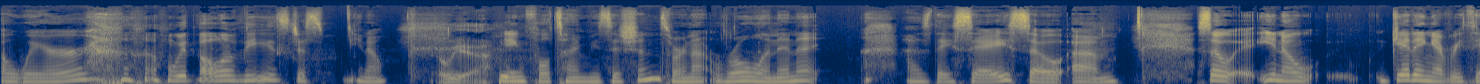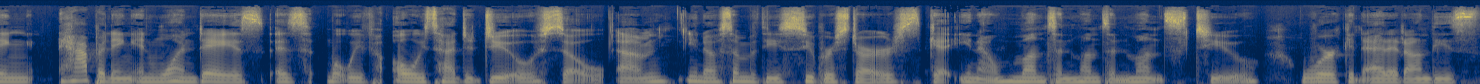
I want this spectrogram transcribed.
aware with all of these just you know Oh yeah. being full-time musicians we're not rolling in it as they say so um so you know getting everything happening in one day is is what we've always had to do. So um you know some of these superstars get you know months and months and months to work and edit on these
